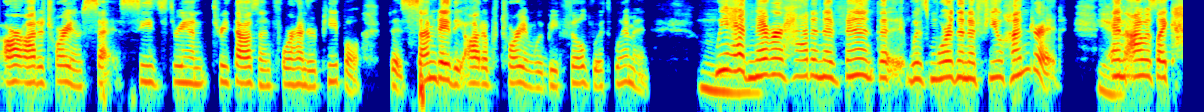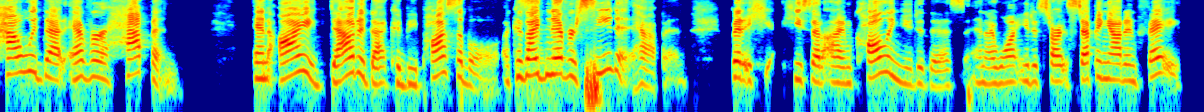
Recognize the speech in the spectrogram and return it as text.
our auditorium se- seats 3400 people that someday the auditorium would be filled with women we had Mm. never had an event that was more than a few hundred Yeah. and I was like, how would that ever happen? And I doubted that could be possible because I'd never seen it happen. But he, he said, I'm calling you to this and I want you to start stepping out in faith.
